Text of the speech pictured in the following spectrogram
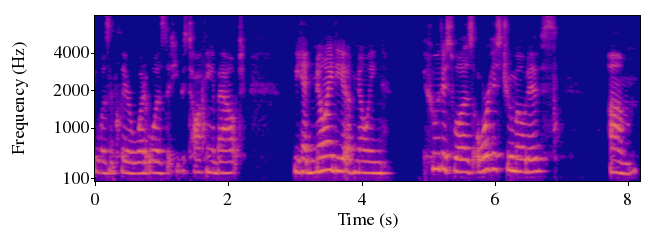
It wasn't clear what it was that he was talking about. We had no idea of knowing who this was or his true motives. Um,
